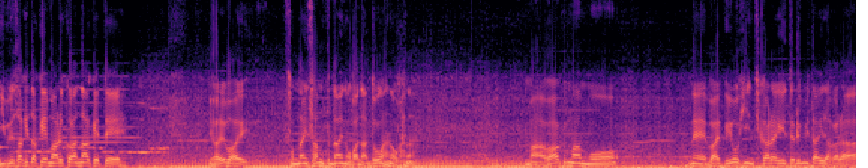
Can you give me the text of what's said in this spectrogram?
指先だけ丸く穴開けてやればそんなに寒くないのかなどうなのかな。まあワークマンもねバイク用品力入れてるみたいだから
